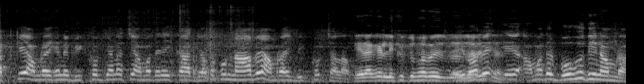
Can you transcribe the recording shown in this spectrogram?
আটকে আমরা এখানে বিক্ষোভ জানাচ্ছি। আমাদের এই কাজ যতক্ষণ না হবে আমরা এই বিক্ষোভ চালাবো। এর আগে লিখিতভাবে এইভাবে আমাদের বহুদিন আমরা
